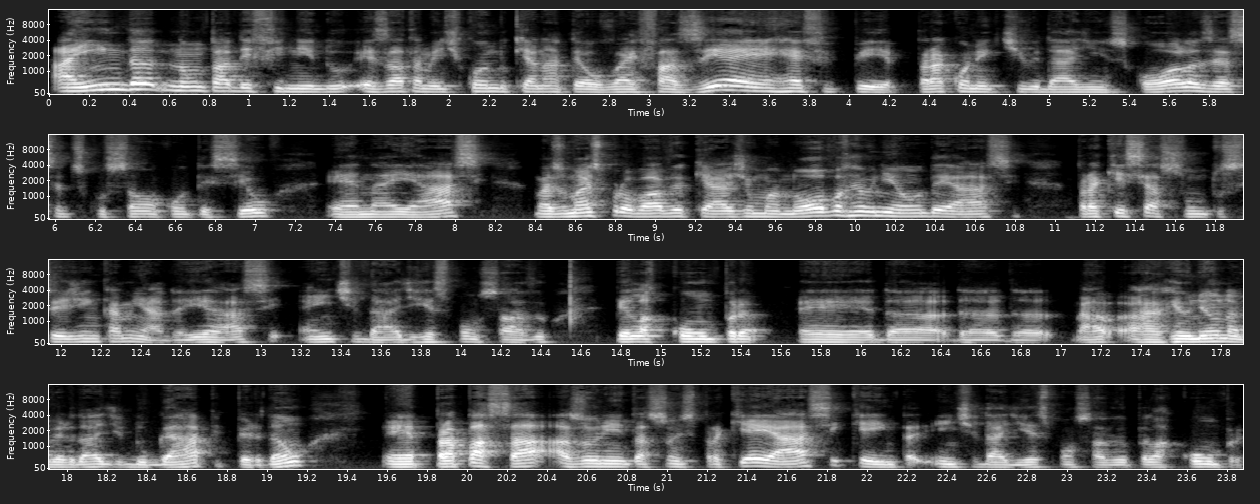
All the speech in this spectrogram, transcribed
Ainda não está definido exatamente quando que a Anatel vai fazer a RFP para conectividade em escolas. Essa discussão aconteceu é, na EAS, mas o mais provável é que haja uma nova reunião da EAS para que esse assunto seja encaminhado. A EAS é a entidade responsável pela compra é, da, da, da a, a, reunião, na verdade, do GAP, perdão, é, para passar as orientações para que a EAS, que é a entidade responsável pela compra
